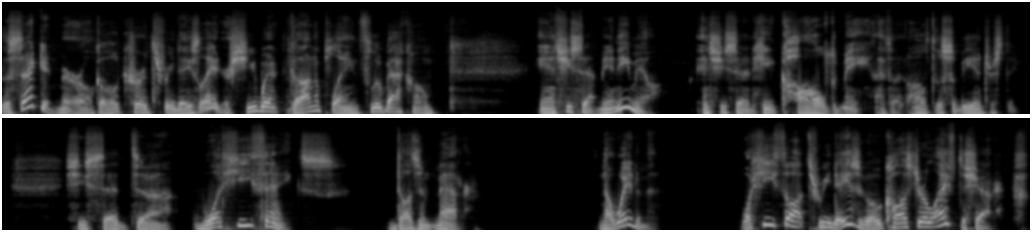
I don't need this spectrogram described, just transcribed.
The second miracle occurred three days later. She went, got on a plane, flew back home, and she sent me an email. And she said, He called me. I thought, Oh, this will be interesting. She said, uh, What he thinks doesn't matter. Now, wait a minute. What he thought three days ago caused her life to shatter.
